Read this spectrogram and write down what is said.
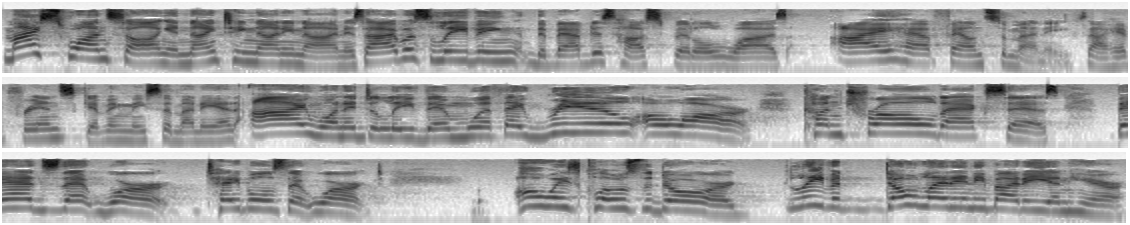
My swan song in 1999, as I was leaving the Baptist hospital, was I have found some money. I had friends giving me some money, and I wanted to leave them with a real OR, controlled access, beds that worked, tables that worked. Always close the door. Leave it. Don't let anybody in here.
